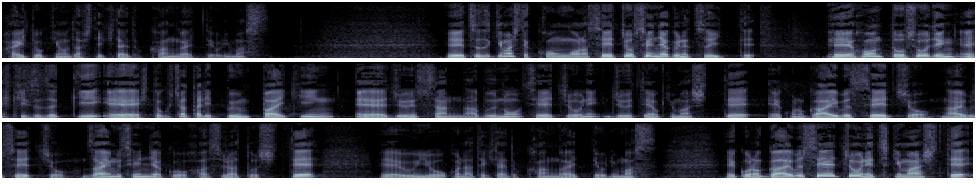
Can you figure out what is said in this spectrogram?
配当金を出していきたいと考えております、えー、続きまして今後の成長戦略についてえー、本島精進、えー、引き続き、えー、一口当たり分配金、えー、純資産ナブの成長に重点を置きまして、えー、この外部成長、内部成長、財務戦略を柱として、運用を行っていきたいと考えております。この外部成長につきまして、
